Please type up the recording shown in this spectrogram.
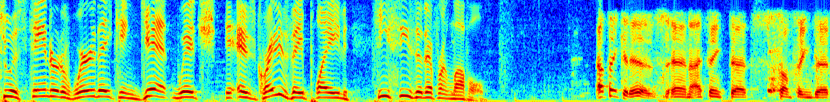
to a standard of where they can get, which, as great as they played, he sees a different level? I think it is, and I think that's something that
